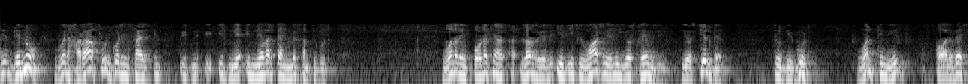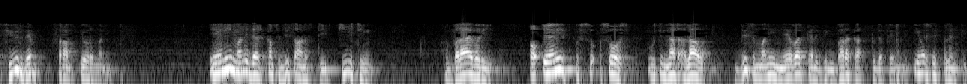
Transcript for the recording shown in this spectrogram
they know when haram food goes inside, it, it, it, it never can make something good. One of the important things uh, learn really is if you want really your family, your children to be good, one thing is always feed them from pure money. Any money that comes dishonesty, cheating, bribery, or any source which is not allowed, this money never can bring barakah to the family, even if it's plenty.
